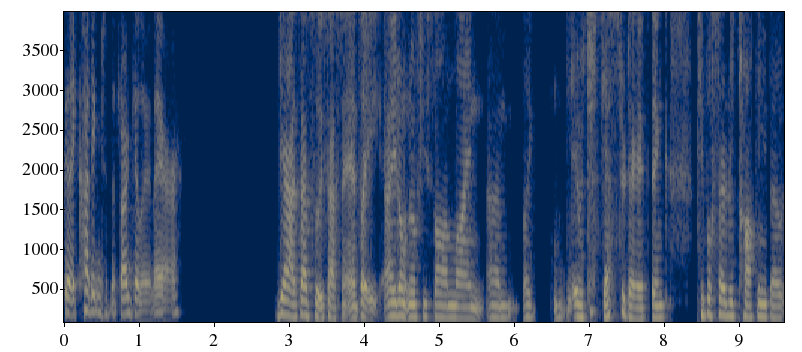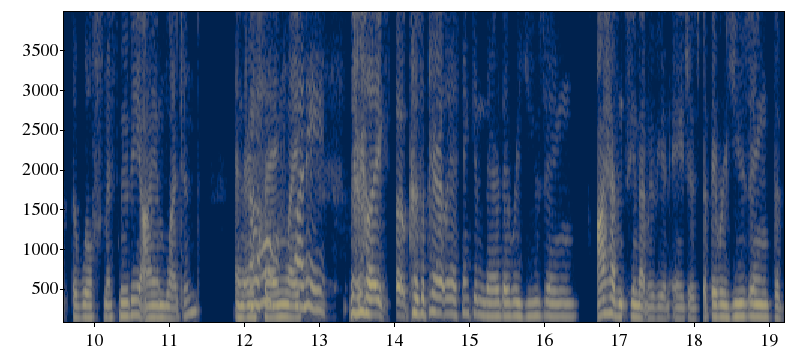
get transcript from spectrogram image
like cutting to the jugular there. Yeah, it's absolutely fascinating. Like I don't know if you saw online, um, like it was just yesterday, I think, people started talking about the Will Smith movie, I Am Legend. And they're oh, saying like they're like because uh, apparently I think in there they were using I haven't seen that movie in ages, but they were using the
